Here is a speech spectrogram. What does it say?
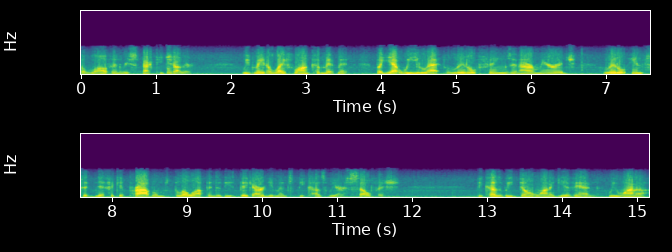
to love and respect each other. We've made a lifelong commitment but yet we let little things in our marriage, little insignificant problems blow up into these big arguments because we are selfish. Because we don't want to give in. We want to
